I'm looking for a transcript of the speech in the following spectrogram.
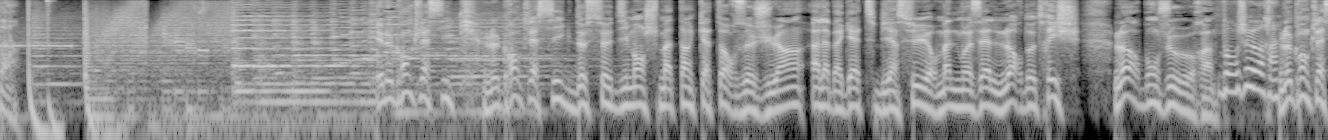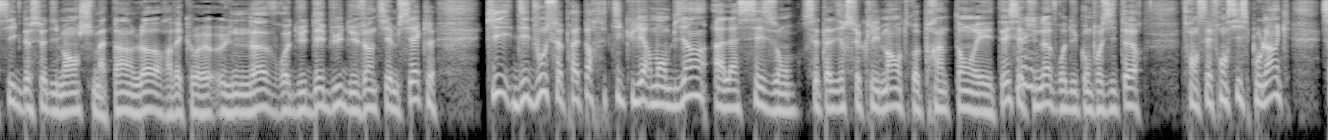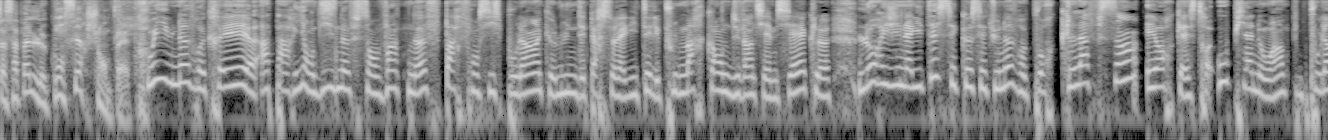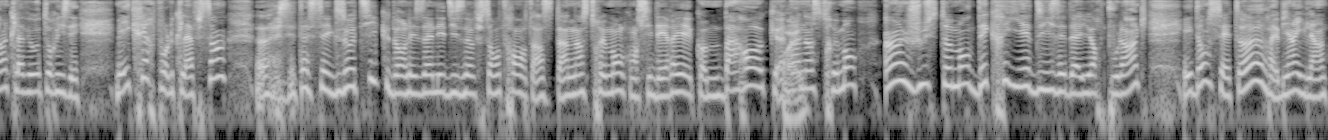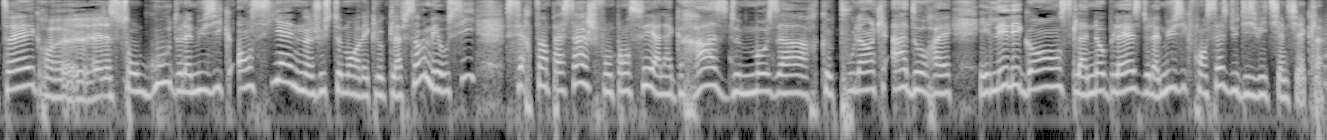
Matin. Et le grand classique, le grand classique de ce dimanche matin 14 juin, à la baguette, bien sûr, mademoiselle Laure d'Autriche. Laure, bonjour. Bonjour. Le grand classique de ce dimanche matin, Laure, avec euh, une œuvre du début du XXe siècle, qui, dites-vous, se prête particulièrement bien à la saison, c'est-à-dire ce climat entre printemps et été. C'est Oui. une œuvre du compositeur français Francis Poulenc. Ça s'appelle le concert champêtre. Oui, une œuvre créée à Paris en 1929 par Francis Poulenc, l'une des personnalités les plus marquantes du XXe siècle. L'originalité, c'est que c'est une œuvre pour clavecin et orchestre, ou piano, hein, l'avait autorisé. Mais écrire pour le clavecin, euh, c'est assez exotique dans les années 1930. hein. C'est un instrument considéré comme baroque, un instrument injustement décrié, disait d'ailleurs Poulenc. Et dans cette œuvre, eh bien, il intègre euh, son goût de la musique ancienne, justement avec le clavecin, mais aussi certains passages font penser à la grâce de Mozart que Poulenc adorait et l'élégance, la noblesse de la musique française du XVIIIe siècle.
